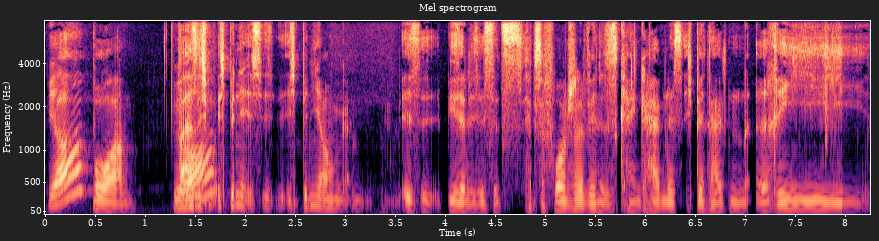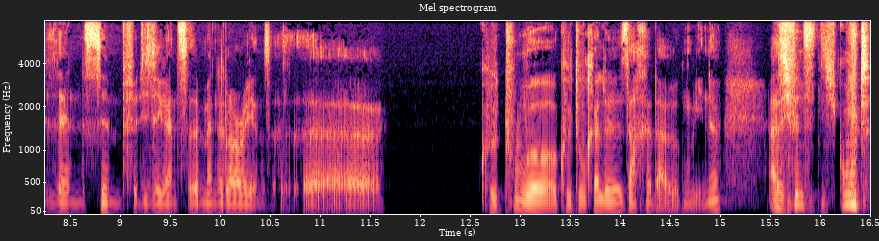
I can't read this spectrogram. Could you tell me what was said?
ja. Boah. Ja. Also ich, ich bin ja, ich, ich bin ja auch ein, ist, wie gesagt, das ist jetzt, ich habe es ja vorhin schon erwähnt, das ist kein Geheimnis, ich bin halt ein riesen Sim für diese ganze Mandalorians äh, Kultur, kulturelle Sache da irgendwie, ne? Also ich finde es nicht gut,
